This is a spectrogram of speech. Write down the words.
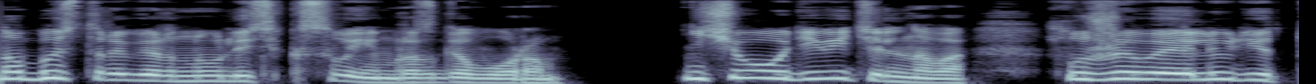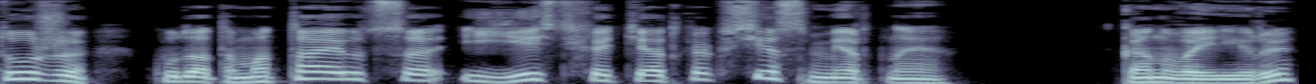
но быстро вернулись к своим разговорам. Ничего удивительного, служивые люди тоже куда-то мотаются и есть хотят, как все смертные. Конвоиры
